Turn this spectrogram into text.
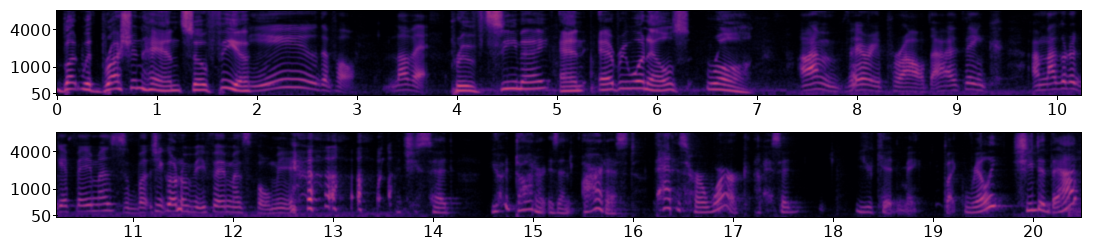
But with brush in hand, Sophia Beautiful. Love it. proved Sime and everyone else wrong. I'm very proud. I think I'm not gonna get famous, but she's gonna be famous for me. And she said, Your daughter is an artist. That is her work. And I said, You're kidding me. Like, really? She did that?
